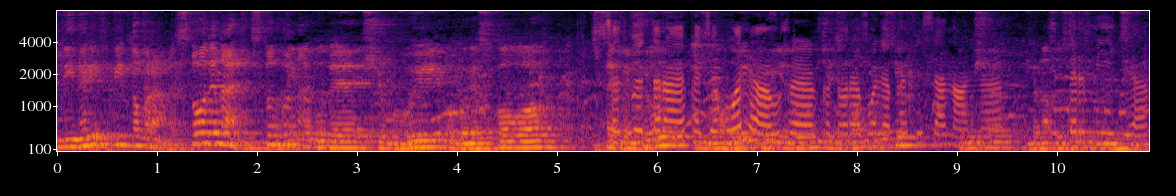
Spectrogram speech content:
лідерів під номерами 111, 112. Це буде, щоб ви обов'язково Це буде вторая категория, уже, которая более професіональна. Інтермідія.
